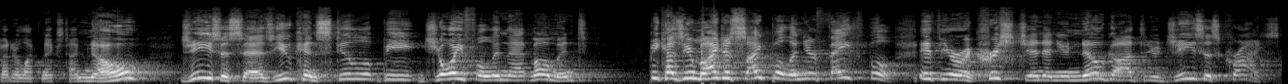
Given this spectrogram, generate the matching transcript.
better luck next time. No. Jesus says you can still be joyful in that moment because you're my disciple and you're faithful. If you're a Christian and you know God through Jesus Christ,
